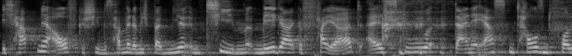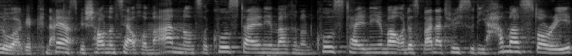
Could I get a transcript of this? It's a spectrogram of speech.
ich habe mir aufgeschrieben, das haben wir nämlich bei mir im Team mega gefeiert, als du deine ersten 1000 Follower geknackt hast. Ja. Wir schauen uns ja auch immer an, unsere Kursteilnehmerinnen und Kursteilnehmer. Und das war natürlich so die Hammer-Story.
